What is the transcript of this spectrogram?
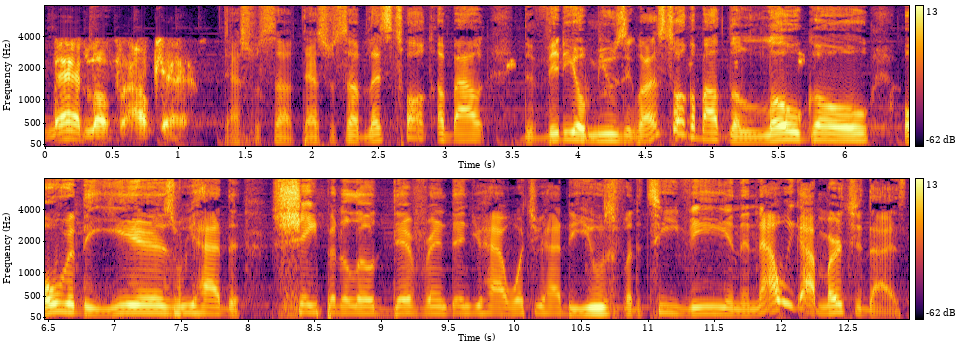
mad love for Outkast. That's what's up. That's what's up. Let's talk about the video music. Let's talk about the logo. Over the years, we had to shape it a little different. Then you had what you had to use for the TV, and then now we got merchandise.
